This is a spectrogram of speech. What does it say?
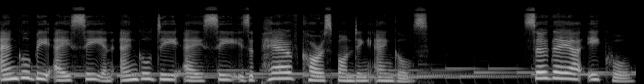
Angle BAC and angle DAC is a pair of corresponding angles. So they are equal.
